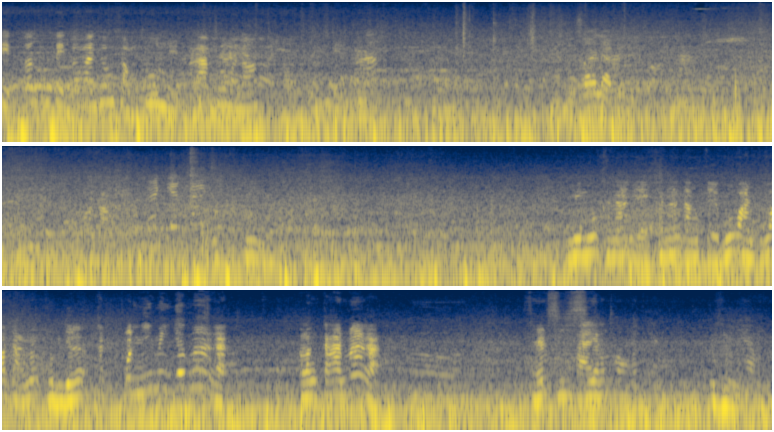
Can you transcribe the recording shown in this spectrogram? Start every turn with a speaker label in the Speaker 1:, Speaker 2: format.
Speaker 1: ติดก็ติดประมาณช่วงส
Speaker 2: องทุ่มสามทุ่มอะเนาะ
Speaker 3: ไมไม่รู้คณะไหนคณะดังเต๋อเมื่อวานกูว่าดังมากคนเยอะ วันนี้ไม่เยอะมากอะอลังการมากอะแสงสีเสียง ก
Speaker 1: ระทงกระเทีเยี่ยม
